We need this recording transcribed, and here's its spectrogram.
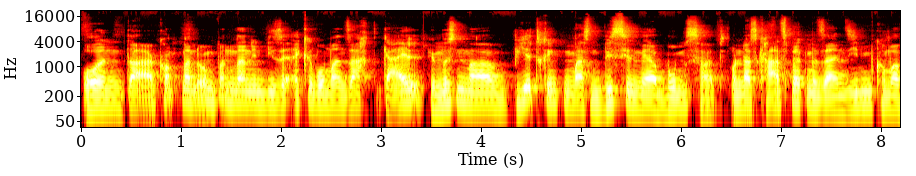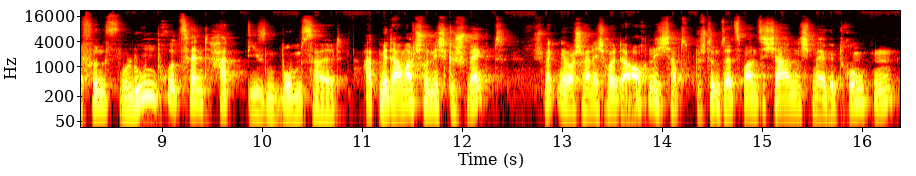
Und da kommt man irgendwann dann in diese Ecke, wo man sagt, geil, wir müssen mal Bier trinken, was ein bisschen mehr Bums hat. Und das Carlsberg mit seinen 7,5 Volumenprozent hat diesen Bums halt. Hat mir damals schon nicht geschmeckt. Schmeckt mir wahrscheinlich heute auch nicht. Ich habe es bestimmt seit 20 Jahren nicht mehr getrunken.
